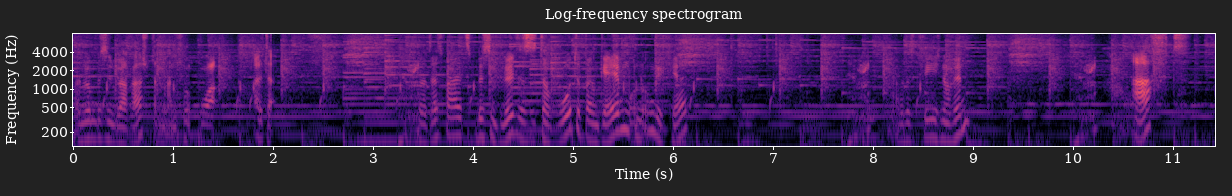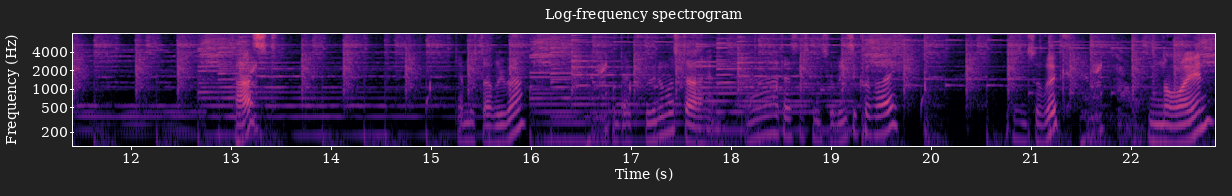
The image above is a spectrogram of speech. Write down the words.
War nur ein bisschen überrascht am Anfang. Boah, Alter. So, das war jetzt ein bisschen blöd. Das ist der rote beim gelben und umgekehrt. Aber das kriege ich noch hin. Acht. Passt. Der muss da rüber. Und der grüne muss dahin. Ah, das ist mir zu risikoreich. Ein bisschen zurück. Neun.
